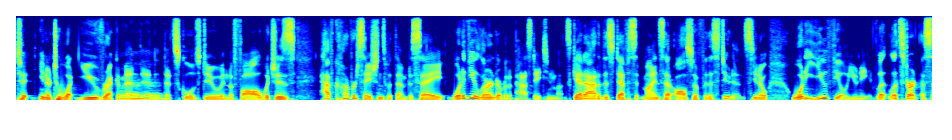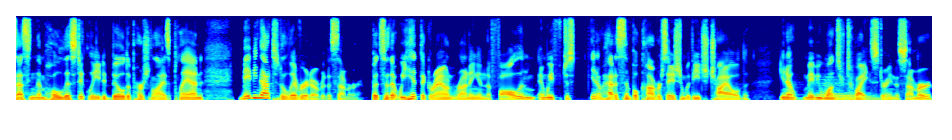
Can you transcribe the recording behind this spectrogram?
to you know to what you've recommended mm-hmm. that schools do in the fall, which is have conversations with them to say, what have you learned over the past 18 months? Get out of this deficit mindset also for the students. You know, what do you feel you need? Let, let's start assessing them holistically to build a personalized plan, maybe not to deliver it over the summer, but so that we hit the ground running in the fall and, and we've just, you know, had a simple conversation with each child you know, maybe once or twice mm. during the summer.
